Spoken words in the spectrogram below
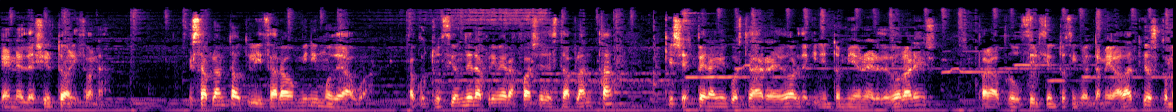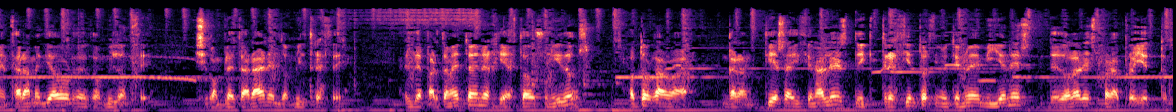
en el desierto de Arizona. Esta planta utilizará un mínimo de agua. La construcción de la primera fase de esta planta que se espera que cueste alrededor de 500 millones de dólares para producir 150 megavatios, comenzará a mediados de 2011 y se completará en el 2013. El Departamento de Energía de Estados Unidos otorgará garantías adicionales de 359 millones de dólares para el proyecto.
